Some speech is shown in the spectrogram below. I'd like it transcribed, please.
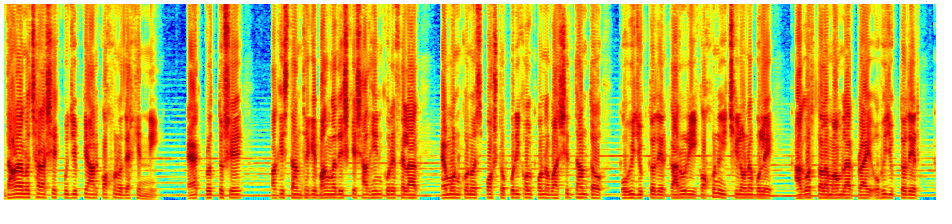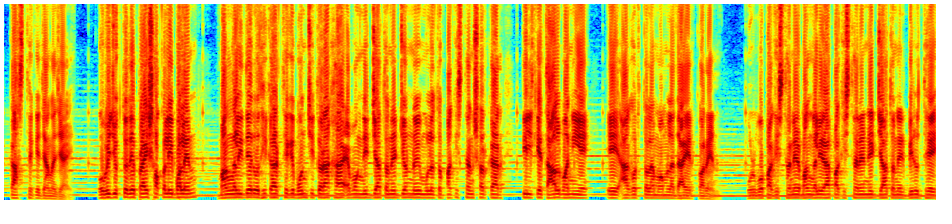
দাঁড়ানো ছাড়া শেখ মুজিবকে আর কখনো দেখেননি। এক প্রত্যুষে পাকিস্তান থেকে বাংলাদেশকে স্বাধীন করে ফেলার এমন কোনো স্পষ্ট পরিকল্পনা বা সিদ্ধান্ত অভিযুক্তদের কারোরই কখনোই ছিল না বলে আগরতলা মামলার প্রায় অভিযুক্তদের কাছ থেকে জানা যায়। অভিযুক্তদের প্রায় সকলেই বলেন, বাঙালিদের অধিকার থেকে বঞ্চিত রাখা এবং নির্যাতনের জন্যই মূলত পাকিস্তান সরকার তিলকে তাল বানিয়ে এই আগরতলা মামলা দায়ের করেন। পূর্ব পাকিস্তানের বাঙালিরা পাকিস্তানের নির্যাতনের বিরুদ্ধে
